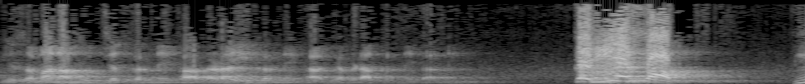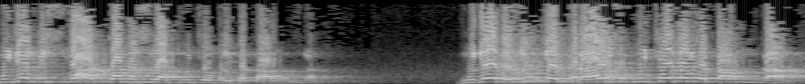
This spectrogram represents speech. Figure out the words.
یہ زمانہ حجت کرنے کا، لڑائی کرنے کا، جھگڑا کرنے کا نہیں۔ کہیے صاحب، مجھے وشواس کا مسئلہ پوچھو، میں بتاؤں گا۔ مجھے رجوع کے فرائض پوچھو، میں بتاؤں گا۔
